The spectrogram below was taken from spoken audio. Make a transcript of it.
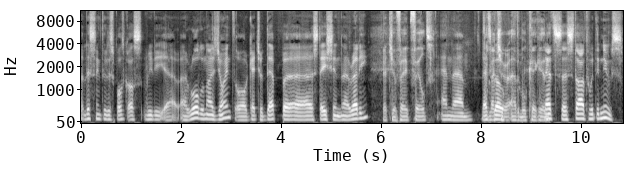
listening to this podcast really uh, uh, roll a nice joint or get your dep uh, station uh, ready Get your vape filled. and um, let's Let go. your edible kick in. Let's uh, start with the news.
